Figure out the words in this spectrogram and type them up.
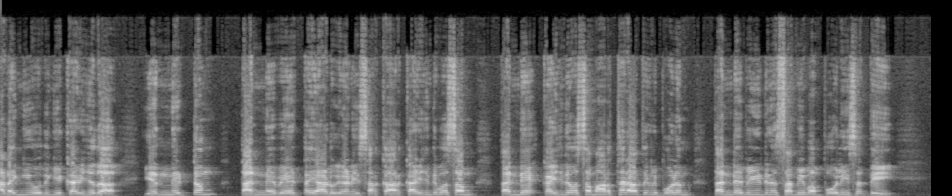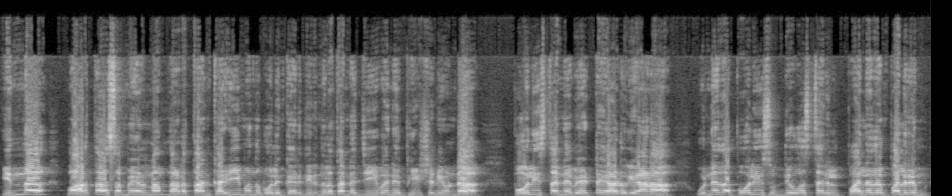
അടങ്ങി ഒതുങ്ങി കഴിഞ്ഞത്. എന്നിട്ടും തന്നെ വേട്ടയാടുകയാണ് ഈ സർക്കാർ. കഴിഞ്ഞ ദിവസം തന്റെ കഴിഞ്ഞ ദിവസം അർദ്ധരാത്രിയിൽ പോലും തന്റെ വീടിന് സമീപം പോലീസ് എത്തി ഇന്ന് വാർത്താ സമ്മേളനം നടത്താൻ കഴിയുമെന്ന് പോലും കരുതിയിരുന്നില്ല. തന്റെ ജീവന് ഭീഷണിയുണ്ട്. പോലീസ് തന്നെ വേട്ടയാടുകയാണ്. ഉന്നത പോലീസ് ഉദ്യോഗസ്ഥരിൽ പലതും പലരും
